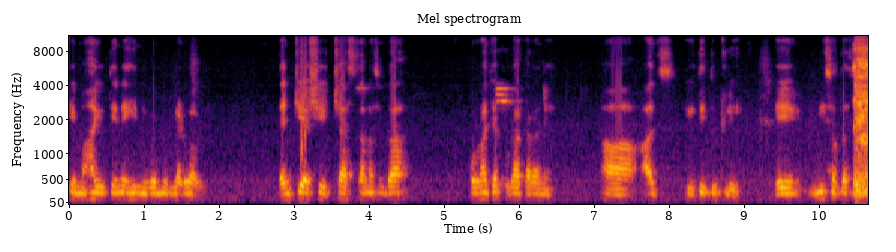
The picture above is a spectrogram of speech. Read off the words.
की महायुतीने ही निवडणूक लढवावी. त्यांची अशी इच्छा असताना सुद्धा कोणाच्या पुढाकाराने आज युती तुटली हे मी स्वतः सांगू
